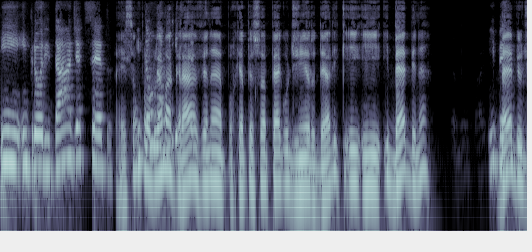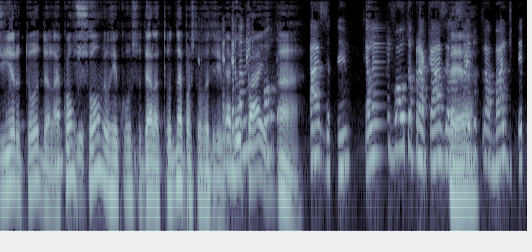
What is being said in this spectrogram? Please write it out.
em, em prioridade, etc. Esse é um Então, problema minha- grave, né? Porque a pessoa pega o dinheiro dela e, e- e bebe, né? E Bebe o dinheiro todo, ela consome o recurso dela todo, né, pastor Rodrigo? É Ela meu nem pai. volta Ah, pra casa, né? Ela nem volta para casa, ela É. sai do trabalho de dentro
